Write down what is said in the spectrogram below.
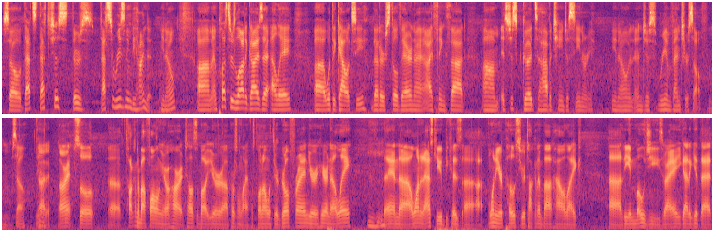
so that's that's just there's that's the reasoning behind it. You know, um, and plus there's a lot of guys at LA uh, with the Galaxy that are still there, and I, I think that um, it's just good to have a change of scenery, you know, and, and just reinvent yourself. So Mm-hmm. Got it. All right. So, uh, talking about following your heart, tell us about your uh, personal life. What's going on with your girlfriend? You're here in LA, Mm-hmm. and uh, I wanted to ask you because uh, one of your posts you were talking about how like. Uh, the emojis, right? You got to get that.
